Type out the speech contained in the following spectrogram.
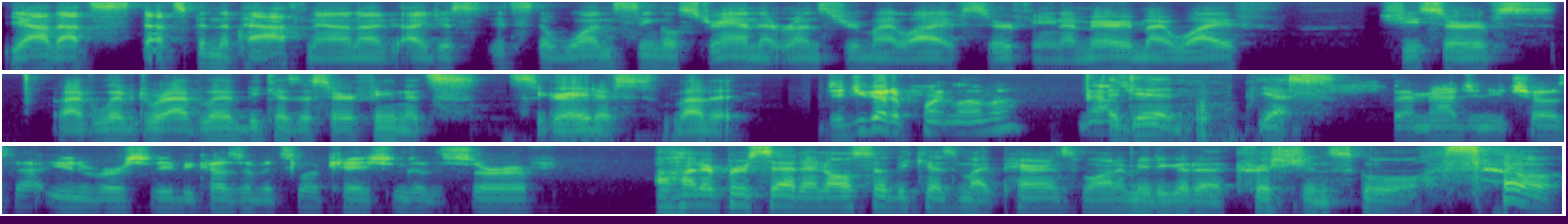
yeah, that's, that's been the path, man. I, I just, it's the one single strand that runs through my life, surfing. I married my wife. She surfs. I've lived where I've lived because of surfing. It's, it's the greatest. Love it. Did you go to Point Loma? I did. Yes. I imagine you chose that university because of its location to the surf. A hundred percent, and also because my parents wanted me to go to a Christian school, so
